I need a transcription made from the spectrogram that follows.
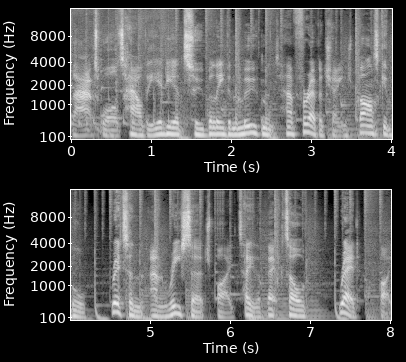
That was How the Idiots Who Believe in the Movement Have Forever Changed Basketball, written and researched by Taylor Bechtold, read by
